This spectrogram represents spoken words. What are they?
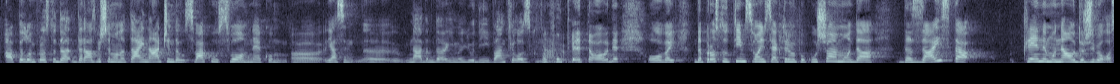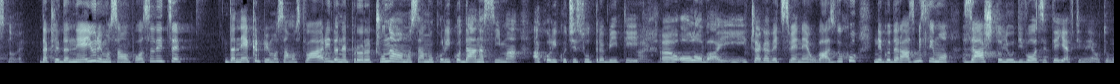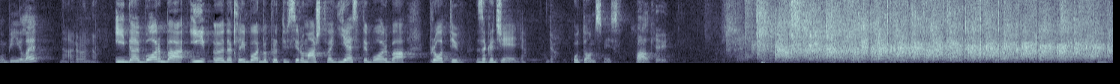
apelujem prosto da, da razmišljamo na taj način da svako u svom nekom, uh, ja se uh, nadam da ima ljudi van filozofskog fakulteta ovde, ovaj, da prosto u tim svojim sektorima pokušavamo da, da zaista krenemo na održive osnove. Dakle, da ne jurimo samo posledice, da ne krpimo samo stvari, da ne proračunavamo samo koliko danas ima, a koliko će sutra biti uh, olova i, i čega već sve ne u vazduhu, nego da razmislimo zašto ljudi voze te jeftine automobile, Naravno. I da je borba i uh, dakle i borba protiv siromaštva jeste borba protiv zagađenja. Da. U tom smislu. Hvala. Okay.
